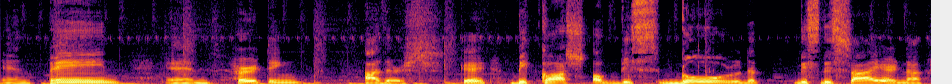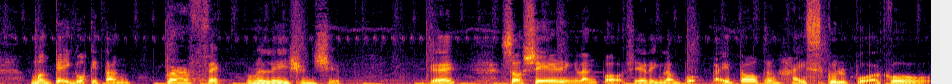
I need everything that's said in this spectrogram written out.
and pain and hurting others. Okay? Because of this goal that this desire na magkaigwa kitang perfect relationship. Okay? So, sharing lang po. Sharing lang po. Kaito, kang high school po ako.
